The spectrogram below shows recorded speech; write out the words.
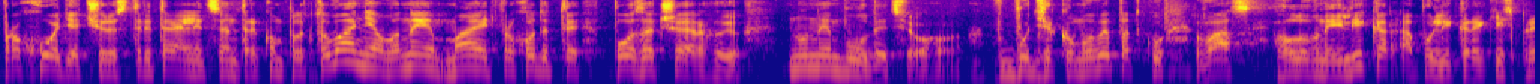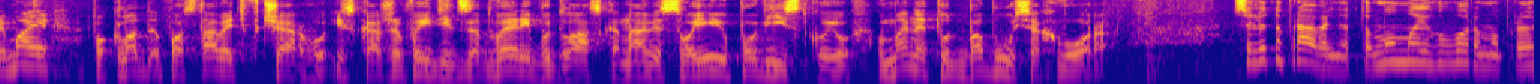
проходять через територіальні центри комплектування, вони мають проходити поза чергою. Ну не буде цього. В будь-якому випадку вас головний лікар або лікар якийсь приймає, поклад... поставить в чергу і скаже: вийдіть за двері, будь ласка, навіть своєю повісткою. В мене тут бабуся хвора. Абсолютно правильно. Тому ми і говоримо про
